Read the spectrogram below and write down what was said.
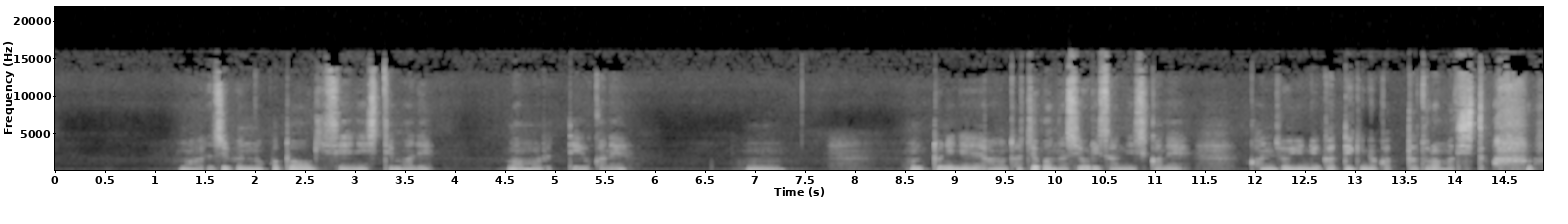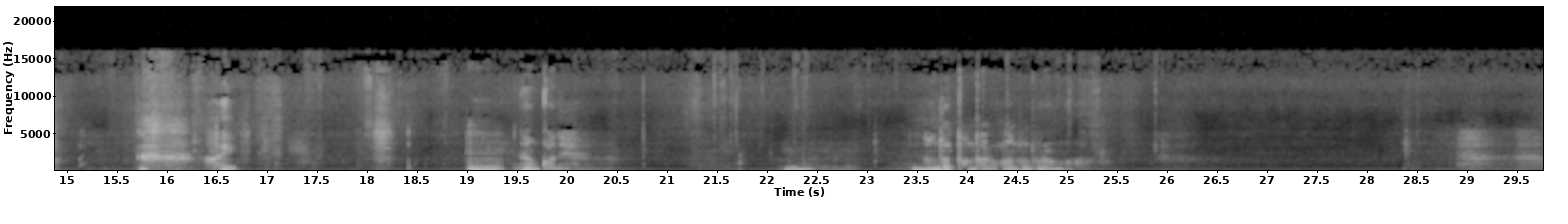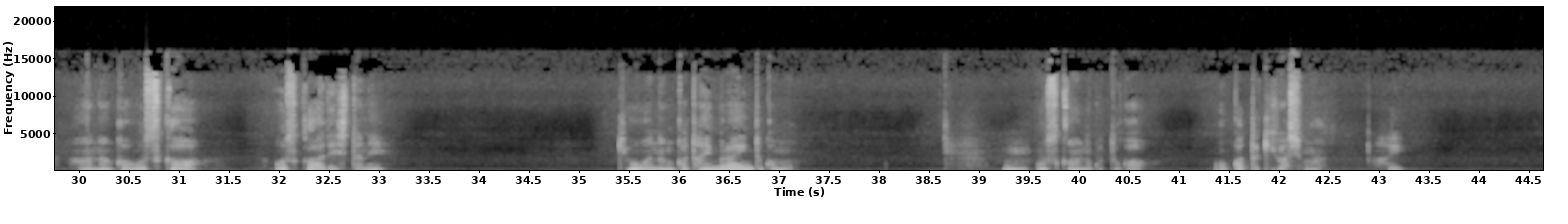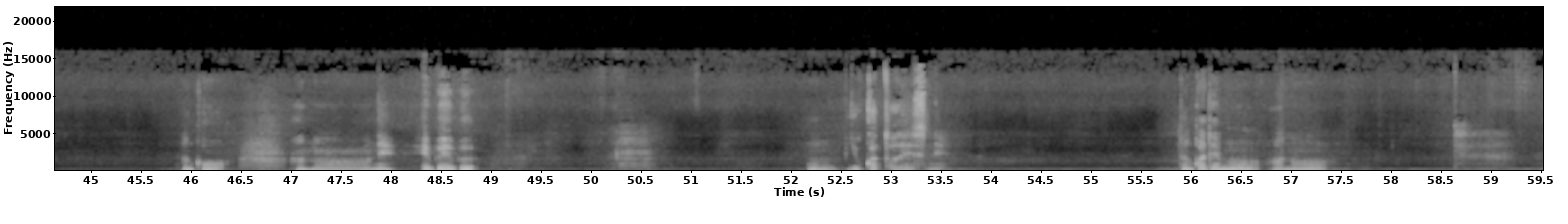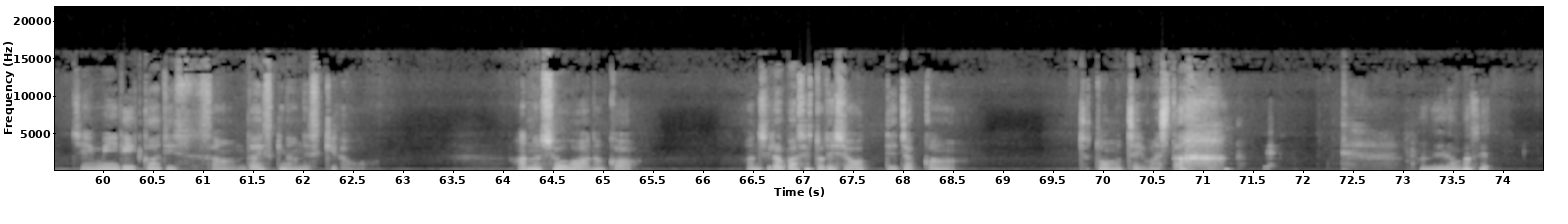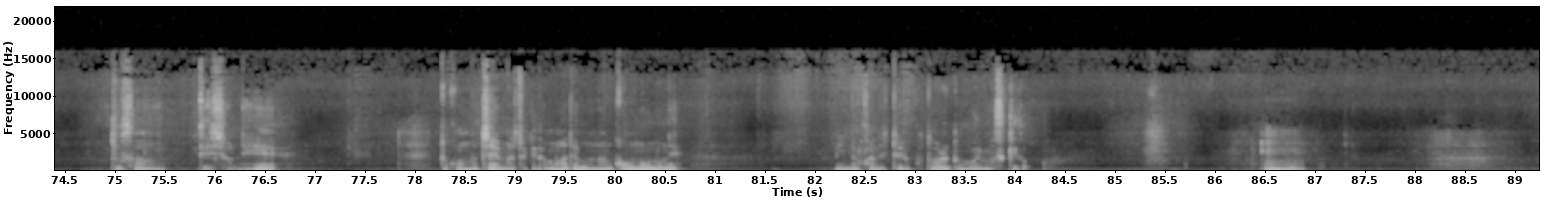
まあ自分のことを犠牲にしてまで守るっていうかね。うん。本当にね、あの、立花しおりさんにしかね、感情輸入ができなかったドラマでした はい。うん、なんかね、うん。何だったんだろう、あのドラマ。あ、なんかオスカー、オスカーでしたね。今日はなんかタイムラインとかも、うん、オスカーのことが多かった気がします。はい。なんか、あのー、ね、エブエブうん、よかったですね。なんかでも、あの、ジェイミー・リー・カーティスさん大好きなんですけど、あのショーはなんか、アンジェラ・バセットでしょって若干、ちょっと思っちゃいましたアンジェラ・ バセットさんでしょね。とか思っちゃいましたけど、まあでもなんかおのおのね、みんな兼ねてることあると思いますけど。うん。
